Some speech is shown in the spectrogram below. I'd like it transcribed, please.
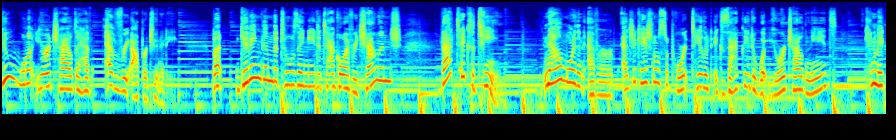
you want your child to have every opportunity, but giving them the tools they need to tackle every challenge, that takes a team. Now more than ever, educational support tailored exactly to what your child needs can make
